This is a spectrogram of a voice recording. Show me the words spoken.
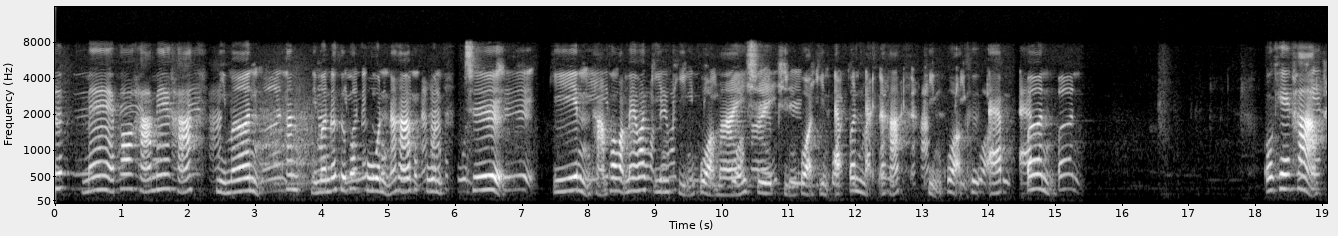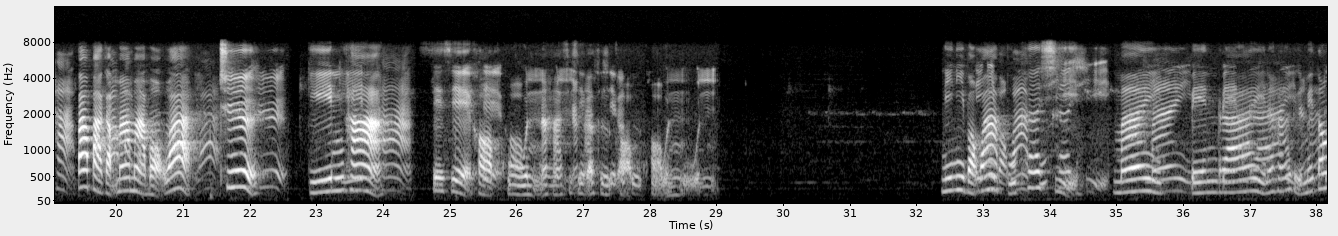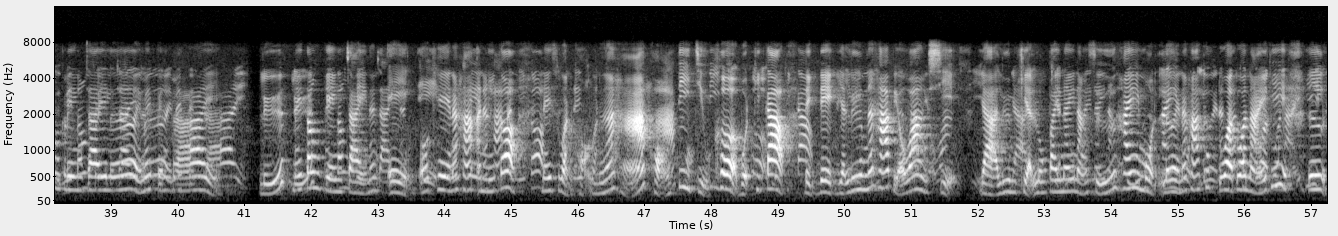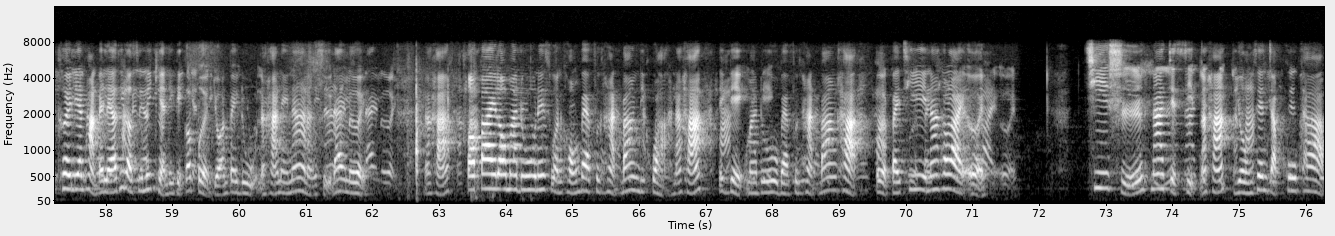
แม่พ่อคะแม่คะหนีเมินท่านหนีเมินก็คือพวกคุณนะคะ พวกคุณชื่อกิน ถามพ่อกับแม่ว่ากินผิงกัวไหมชื่อผิงกัวกินแอปเปิ้ลไหมนะคะ ผิงกัวคือแอปเปิ้ลโอเคค่ะ ป้าป่ากับมาหมาบอกว่า ชื่อ กินค่ะเซ่เซ่ขอบคุณนะคะเซ่เซ่ก็คือขอบคุณนี่นี่บอกว่าปูเคอร์ฉีไม่เป็นไรนะคะ หรือไม่ต้องเกรงใจเลย ไม่เป็นไร หรือไม่ต้องเกรงใจนั่นเอง โอเคนะคะ อันนี้ก็ในส่วนของเนื้อหาของตีจิ๋วเคอร์บทที่ 9 เด็กๆ อย่าลืมนะคะเปียวว่างฉีอย่าลืมเขียนลงไปในหนังสือให้หมดเลยนะคะ ทุกตัวตัวไหนที่เคยเรียนผ่านไปแล้วที่เราซื้อไม่เขียนเด็กๆก็เปิดย้อนไปดูนะคะ ในหน้าหนังสือได้เลยนะคะ ต่อไปเรามาดูในส่วนของแบบฝึกหัดบ้างดีกว่านะคะ เด็กๆมาดูแบบฝึกหัดบ้างค่ะ เปิดไปที่หน้าเท่าไหร่เอ่ยชีสือหน้า 70 นะคะโยงเส้นจับคู่ภาพ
